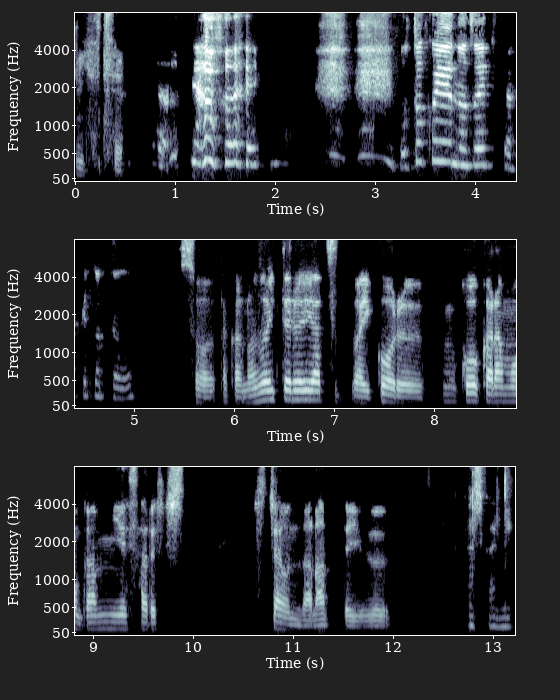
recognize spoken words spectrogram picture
見えて、やばい。男湯覗いてたってこと？そう、だから覗いてるやつはイコール、向こうからもガン見えされししちゃうんだなっていう確かに。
